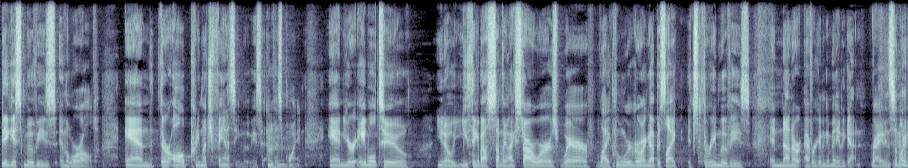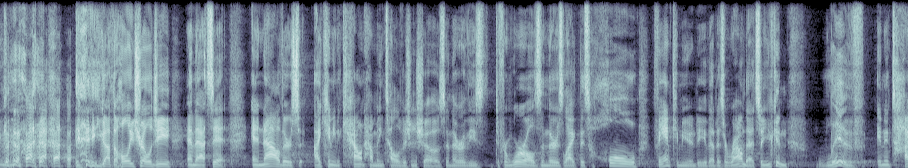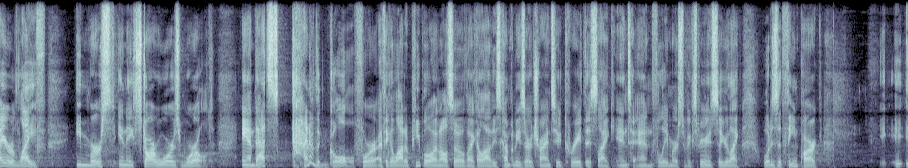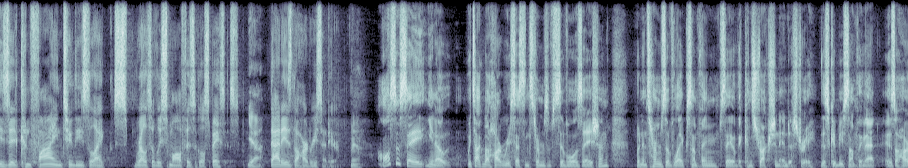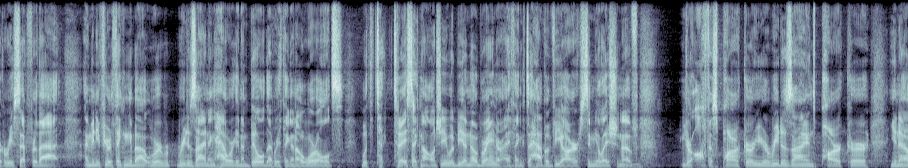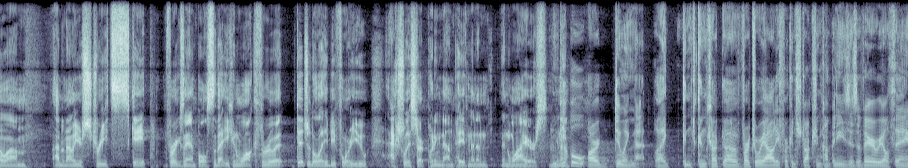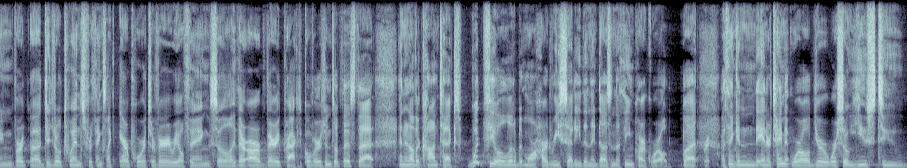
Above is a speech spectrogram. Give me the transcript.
biggest movies in the world and they're all pretty much fantasy movies at this point. point. And you're able to you know you think about something like star wars where like when we were growing up it's like it's three movies and none are ever going to get made again right? And so like you got the holy trilogy and that's it. And now there's i can't even count how many television shows and there are these different worlds and there's like this whole fan community that is around that. So you can live an entire life immersed in a star wars world and that's kind of the goal for I think a lot of people and also like a lot of these companies are trying to create this like end-to-end fully immersive experience. So you're like, what is a theme park? Is it confined to these like relatively small physical spaces? Yeah. That is the hard reset here. Yeah. I'll also say, you know, we talk about hard resets in terms of civilization, but in terms of like something, say, the construction industry, this could be something that is a hard reset for that. I mean, if you're thinking about we're redesigning how we're going to build everything in our worlds with te- today's technology, it would be a no-brainer, I think, to have a VR simulation of your office park or your redesigned park or you know. Um, I don't know, your streetscape, for example, so that you can walk through it digitally before you actually start putting down pavement and, and wires. You know? People are doing that. Like con- con- uh, virtual reality for construction companies is a very real thing. Vir- uh, digital twins for things like airports are very real things. So like there are very practical versions of this that, in another context, would feel a little bit more hard resetty than it does in the theme park world. But I think in the entertainment world, you're we're so used to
